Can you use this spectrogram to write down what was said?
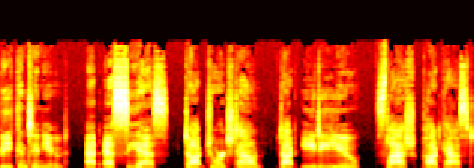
be continued at scs.georgetown.edu slash podcast.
